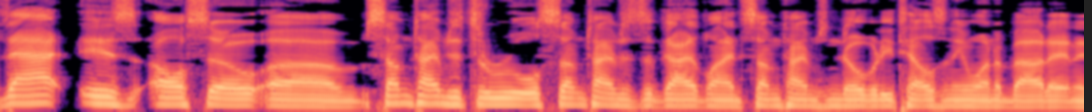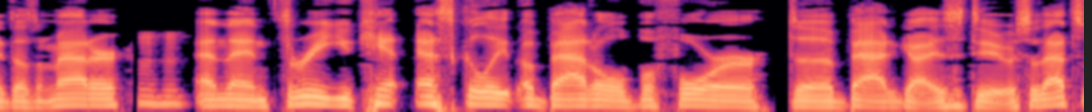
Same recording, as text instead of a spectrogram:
That is also um, sometimes it's a rule, sometimes it's a guideline, sometimes nobody tells anyone about it and it doesn't matter. Mhm. And then three, you can't escalate a battle before the bad guys do. So that's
